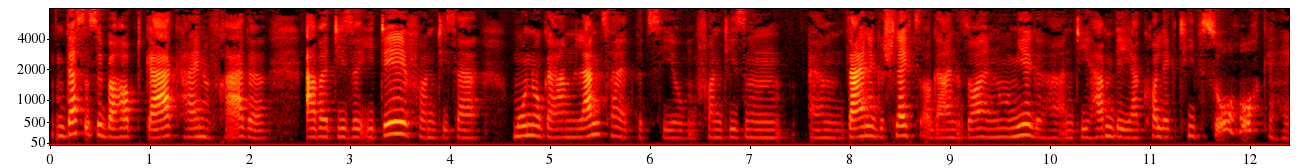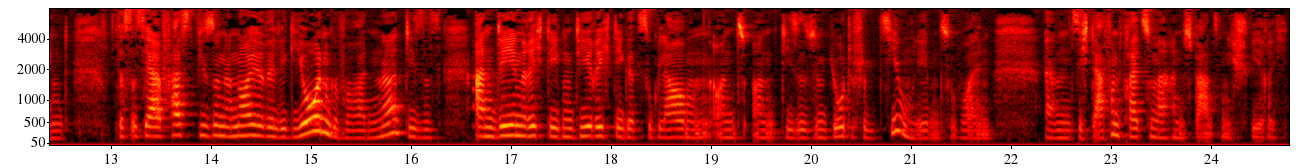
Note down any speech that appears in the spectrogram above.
Das ist überhaupt gar keine Frage. Aber diese Idee von dieser monogamen Langzeitbeziehung, von diesem, ähm, deine Geschlechtsorgane sollen nur mir gehören, die haben wir ja kollektiv so hochgehängt. Das ist ja fast wie so eine neue Religion geworden, ne? Dieses an den Richtigen, die Richtige zu glauben und, und diese symbiotische Beziehung leben zu wollen. Ähm, sich davon frei zu machen, ist wahnsinnig schwierig.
